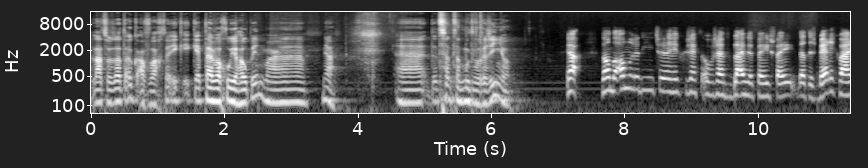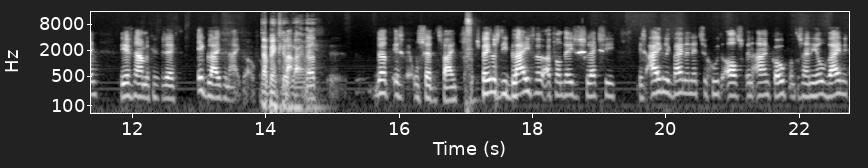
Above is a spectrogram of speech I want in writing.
laten we dat ook afwachten. Ik, ik heb daar wel goede hoop in, maar ja, dat, dat moeten we gaan zien, joh. Ja, dan de andere die iets eh, heeft gezegd over zijn verblijf bij PSV, dat is Bergwijn. Die heeft namelijk gezegd, ik blijf in Eindhoven. Daar ben ik heel Nou, blij mee. Dat, eh, dat is ontzettend fijn. Spelers die blijven van deze selectie is eigenlijk bijna net zo goed als een aankoop. Want er zijn heel weinig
